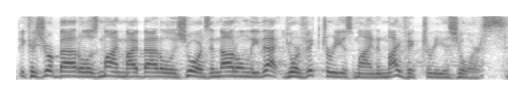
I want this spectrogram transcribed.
because your battle is mine, my battle is yours. And not only that, your victory is mine and my victory is yours.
